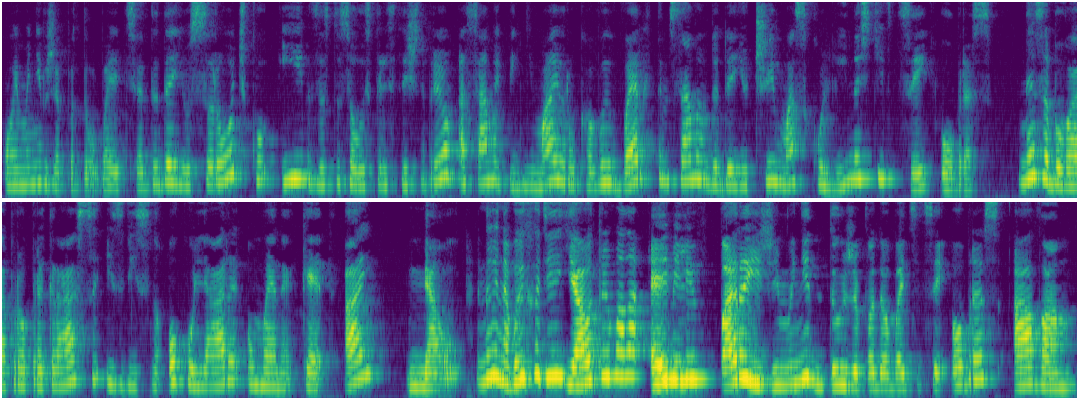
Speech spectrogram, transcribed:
Ой, мені вже подобається. Додаю сорочку і застосовую стилістичний прийом, а саме піднімаю рукави вверх, тим самим додаючи маскулінності в цей образ. Не забувай про прикраси і, звісно, окуляри. У мене Cat Eye Мяу. Ну і на виході я отримала Емілі в Парижі. Мені дуже подобається цей образ. А вам?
